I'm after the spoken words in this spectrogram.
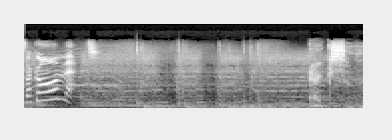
Suck on that! Excellent.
